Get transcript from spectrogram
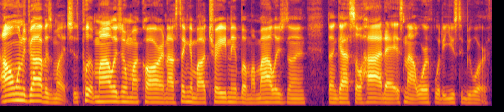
I don't want to drive as much. It's put mileage on my car, and I was thinking about trading it, but my mileage done done got so high that it's not worth what it used to be worth.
